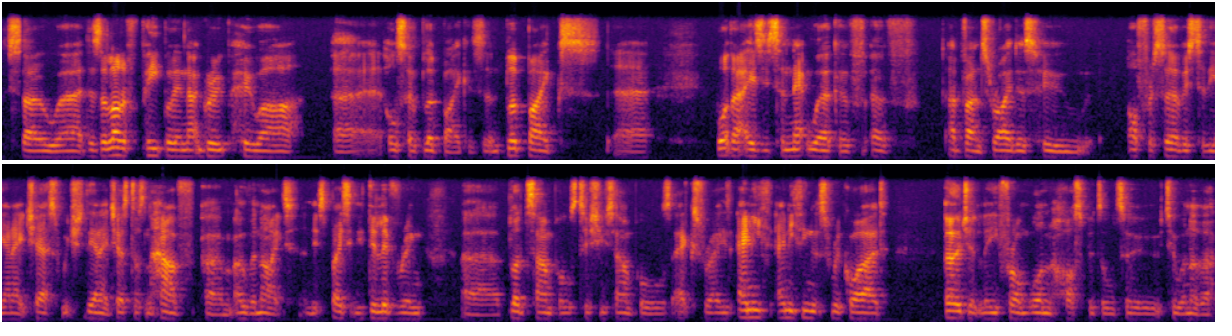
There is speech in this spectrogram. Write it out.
So uh, there's a lot of people in that group who are uh, also blood bikers, and blood bikes. Uh, what that is, it's a network of, of advanced riders who offer a service to the NHS, which the NHS doesn't have um, overnight, and it's basically delivering uh, blood samples, tissue samples, X-rays, any anything that's required urgently from one hospital to to another,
